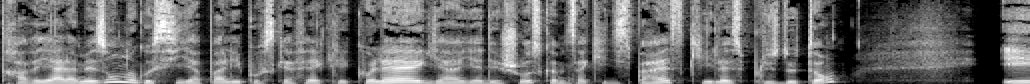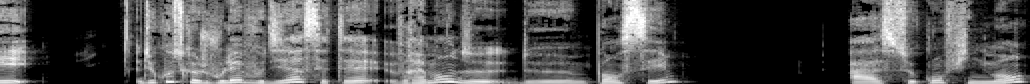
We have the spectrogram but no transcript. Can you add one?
travaillez à la maison, donc aussi il n'y a pas les pauses café avec les collègues, il y a, des choses comme ça qui disparaissent, qui laissent plus de temps. Et du coup ce que je voulais vous dire c'était vraiment de penser à ce confinement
